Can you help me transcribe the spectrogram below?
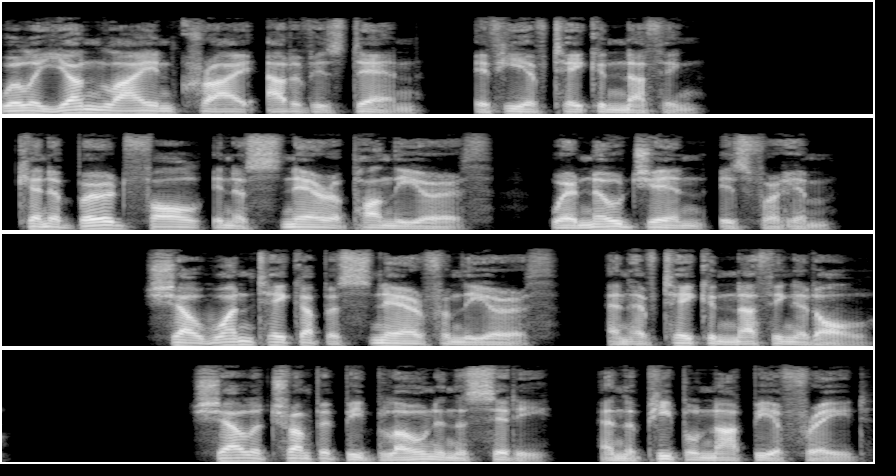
Will a young lion cry out of his den, if he have taken nothing? Can a bird fall in a snare upon the earth, where no gin is for him? Shall one take up a snare from the earth, and have taken nothing at all? Shall a trumpet be blown in the city, and the people not be afraid?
